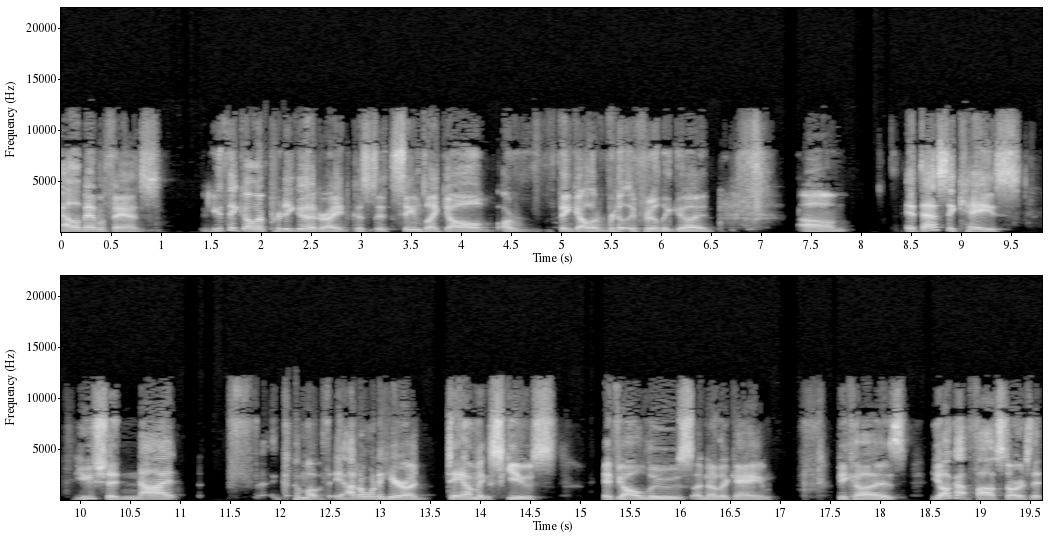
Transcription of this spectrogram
Alabama fans, you think y'all are pretty good, right? Because it seems like y'all are think y'all are really, really good. Um, if that's the case, you should not f- come up. With, I don't want to hear a damn excuse if y'all lose another game because y'all got five stars at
